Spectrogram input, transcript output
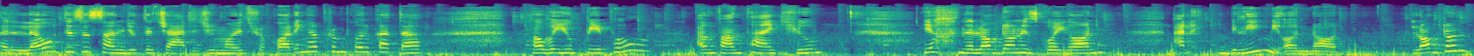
Hello, this is Sanjukta Chatterjee Moitra recording up from Kolkata. How are you people? I'm fine, thank you. Yeah, the lockdown is going on, and believe me or not, lockdown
